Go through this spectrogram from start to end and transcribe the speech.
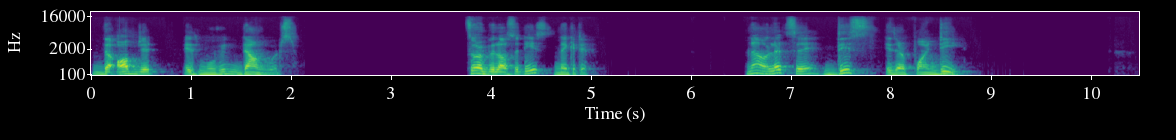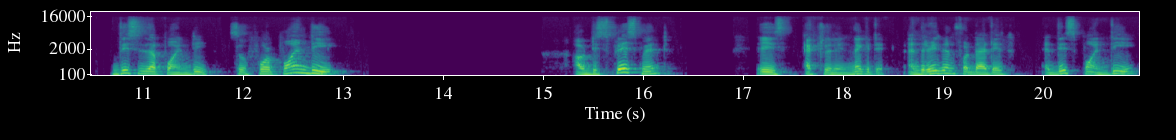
the object is moving downwards. So our velocity is negative. Now let's say this is our point D. This is a point D. So for point D, our displacement is actually negative. And the reason for that is at this point D,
